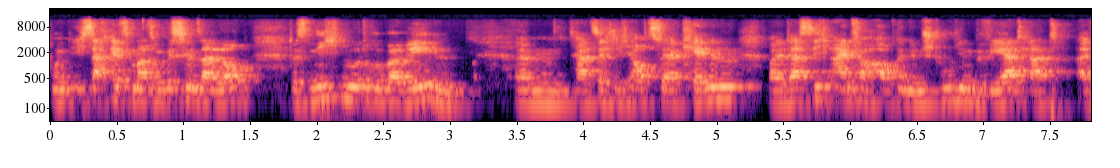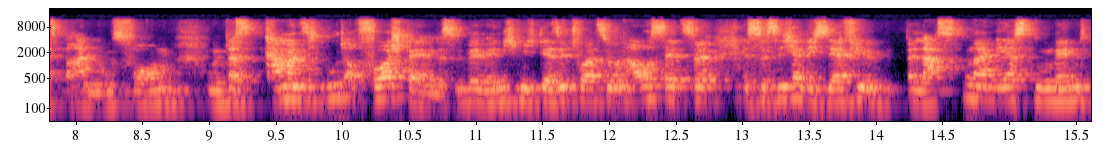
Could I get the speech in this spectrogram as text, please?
und ich sage jetzt mal so ein bisschen salopp, das nicht nur drüber reden, ähm, tatsächlich auch zu erkennen, weil das sich einfach auch in den Studien bewährt hat als Behandlungsform. Und das kann man sich gut auch vorstellen. Das, wenn ich mich der Situation aussetze, ist es sicherlich sehr viel belastender im ersten Moment,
